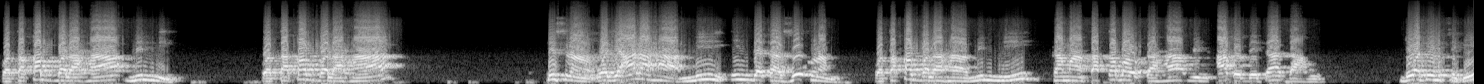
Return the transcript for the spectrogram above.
ওয়া তাকাব্বালাহা মিন্নি ওয়া তাকাব্বালাহা বিসরান ওয়াজআলাহা লি ইনদাকা যুকরান ওয়া তাকাব্বালাহা মিন্নি কামা তাকাব্বালতাহা মিন আবদিকা দাউদ দোয়াটি হচ্ছে কি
